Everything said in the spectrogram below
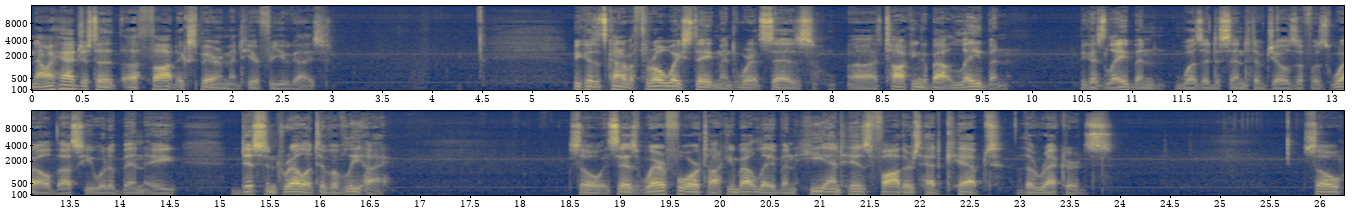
Now, I had just a, a thought experiment here for you guys. Because it's kind of a throwaway statement where it says, uh, talking about Laban, because Laban was a descendant of Joseph as well, thus, he would have been a distant relative of Lehi. So it says, Wherefore, talking about Laban, he and his fathers had kept the records. So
